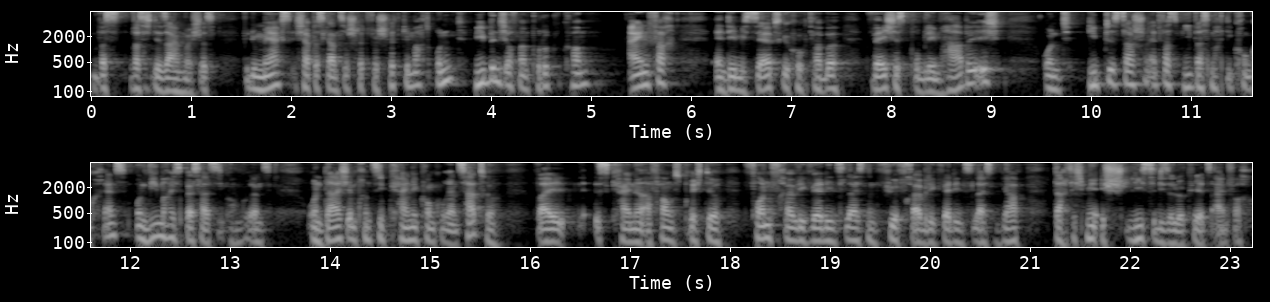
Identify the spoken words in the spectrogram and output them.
Was, was ich dir sagen möchte, ist, wie du merkst, ich habe das Ganze Schritt für Schritt gemacht. Und wie bin ich auf mein Produkt gekommen? Einfach, indem ich selbst geguckt habe, welches Problem habe ich Und gibt es da schon etwas, wie was macht die Konkurrenz und wie mache ich es besser als die Konkurrenz? Und da ich im Prinzip keine Konkurrenz hatte, weil es keine Erfahrungsberichte von freiwillig Wehrdienstleistern für freiwillig Wehrdienstleistern gab, dachte ich mir, ich schließe diese Lücke jetzt einfach.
